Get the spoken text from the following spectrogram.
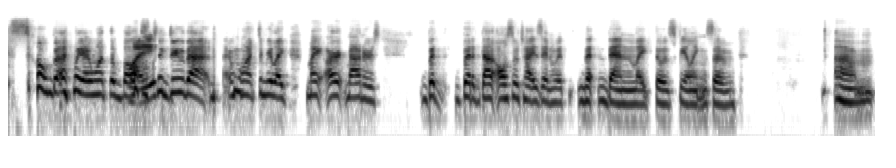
so badly. I want the balls Right? to do that. I want to be like, my art matters. But but that also ties in with th- then like those feelings of um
